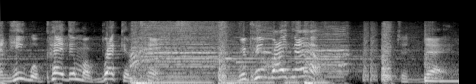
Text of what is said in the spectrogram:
And he will pay them a recompense. Repent right now. Today.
